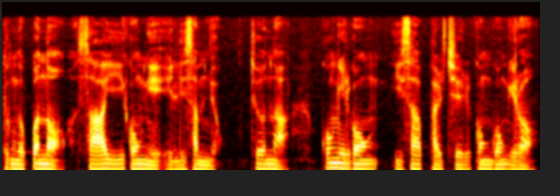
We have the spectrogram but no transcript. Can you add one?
등록번호 4202-1236 전화 010-2487-0015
